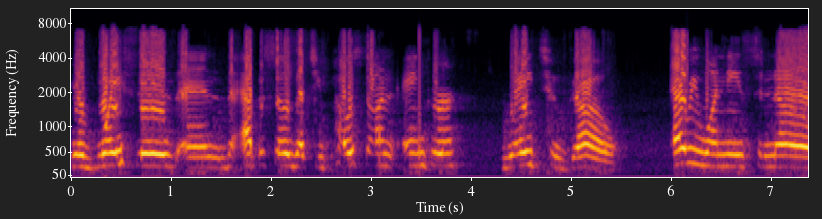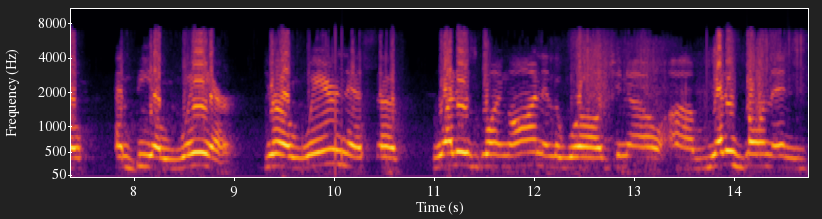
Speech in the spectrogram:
your voices and the episodes that you post on Anchor, way to go. Everyone needs to know and be aware. Your awareness of what is going on in the world, you know, um, what is going in,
